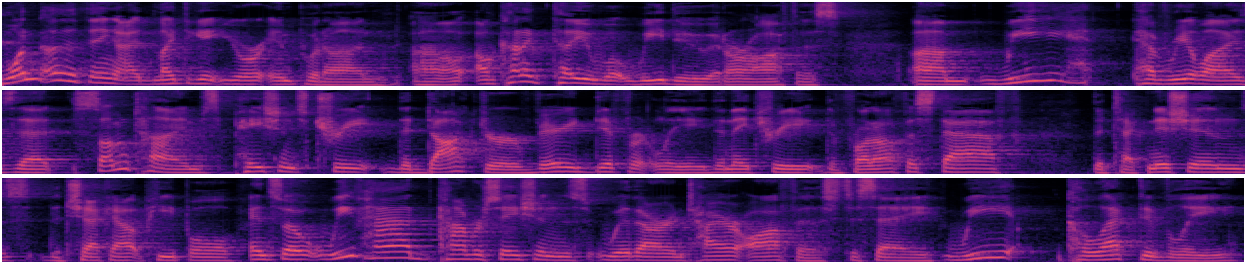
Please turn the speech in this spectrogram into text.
one other thing I'd like to get your input on, uh, I'll, I'll, kind of tell you what we do at our office. Um, we have realized that sometimes patients treat the doctor very differently than they treat the front office staff, the technicians, the checkout people. And so we've had conversations with our entire office to say we collectively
